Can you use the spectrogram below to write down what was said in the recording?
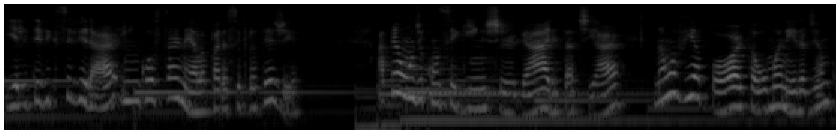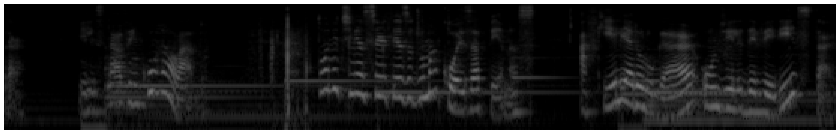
e ele teve que se virar e encostar nela para se proteger. Até onde conseguia enxergar e tatear, não havia porta ou maneira de entrar. Ele estava encurralado. Tony tinha certeza de uma coisa apenas: aquele era o lugar onde ele deveria estar.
